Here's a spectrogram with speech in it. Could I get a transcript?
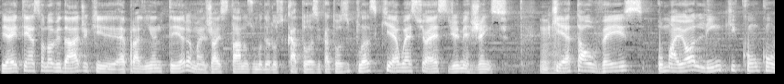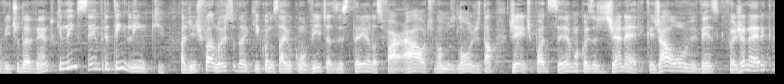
E aí tem essa novidade que é para a linha inteira, mas já está nos modelos 14 e 14 Plus, que é o SOS de emergência. Uhum. Que é talvez o maior link com o convite do evento, que nem sempre tem link. A gente falou isso daqui quando saiu o convite, as estrelas, far out, vamos longe e tal. Gente, pode ser uma coisa genérica. Já houve vezes que foi genérica,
